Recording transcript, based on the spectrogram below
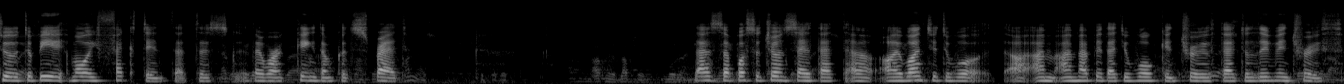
to to be more effective that this the kingdom could spread. As Apostle John said that uh, I want you to walk. I'm I'm happy that you walk in truth, that you live in truth.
